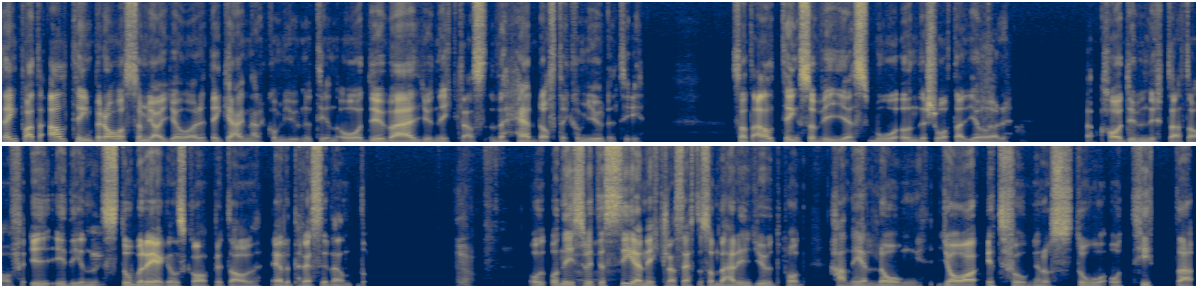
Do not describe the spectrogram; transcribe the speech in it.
Tänk på att allting bra som jag gör, det gagnar communityn. Och du är ju Niklas, the head of the community. Så att allting som vi små undersåtar gör har du nytta av i, i din stora egenskap av president. då. Ja. Och, och ni som inte ser Niklas, eftersom det här är en ljudpodd, han är lång. Jag är tvungen att stå och titta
